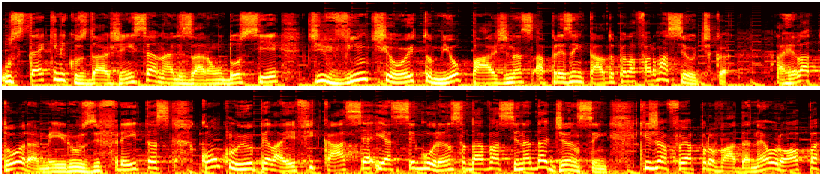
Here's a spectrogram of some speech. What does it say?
Os técnicos da agência analisaram um dossiê de 28 mil páginas apresentado pela farmacêutica. A relatora, Meiruzi Freitas, concluiu pela eficácia e a segurança da vacina da Janssen, que já foi aprovada na Europa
